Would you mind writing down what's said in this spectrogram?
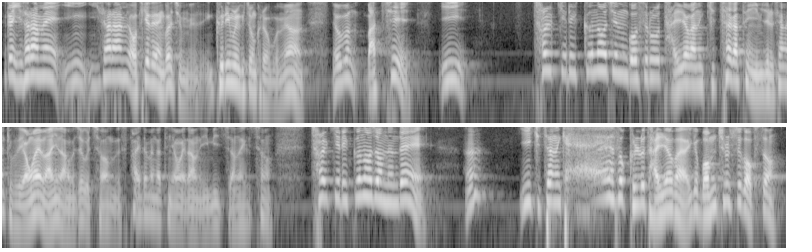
그러니까 이 사람의 이, 이 사람이 어떻게 되는 거예요? 지금 그림을 좀 그려보면 여러분 마치 이 철길이 끊어진 곳으로 달려가는 기차 같은 이미지를 생각해 보세요. 영화에 많이 나오죠, 그렇죠? 스파이더맨 같은 영화에 나오는 이미지잖아요, 그렇죠? 철길이 끊어졌는데 어? 이 기차는 계속 글로 달려가요. 이게 멈출 수가 없어.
